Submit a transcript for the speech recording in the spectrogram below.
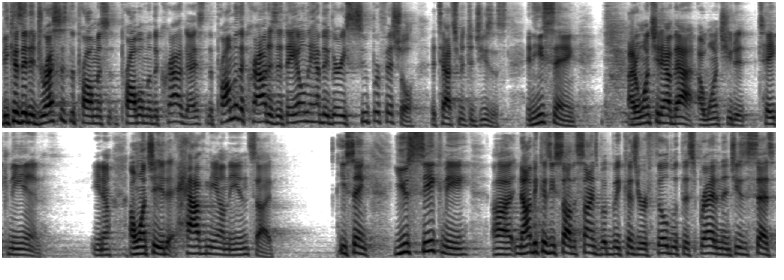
because it addresses the problem of the crowd, guys. The problem of the crowd is that they only have a very superficial attachment to Jesus. And he's saying, I don't want you to have that. I want you to take me in. You know, I want you to have me on the inside. He's saying, You seek me Uh, not because you saw the signs, but because you were filled with this bread. And then Jesus says,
